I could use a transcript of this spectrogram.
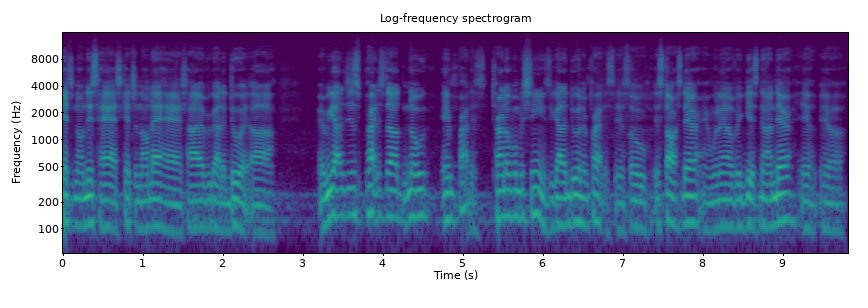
catching on this hash, catching on that hash. However, we got to do it. Uh, and we got to just practice that, you know, in practice. Turnover machines. You got to do it in practice. Yeah, so it starts there, and whenever it gets done there, it, will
